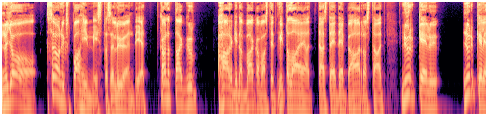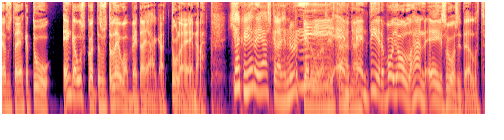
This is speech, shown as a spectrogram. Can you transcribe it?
no joo, se on yksi pahimmista se lyönti. Että kannattaa kyllä harkita vakavasti, että mitä lajeja tästä eteenpäin harrastaa. Että nyrkkeily, nyrkkeilijä susta ei ehkä tuu, enkä usko, että susta leuan vetäjääkään tulee enää. Jääkö Jere Jääskeläisen nyrkkeilyura siis tähän en, näin? en tiedä, voi olla. Hän ei suositellut.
